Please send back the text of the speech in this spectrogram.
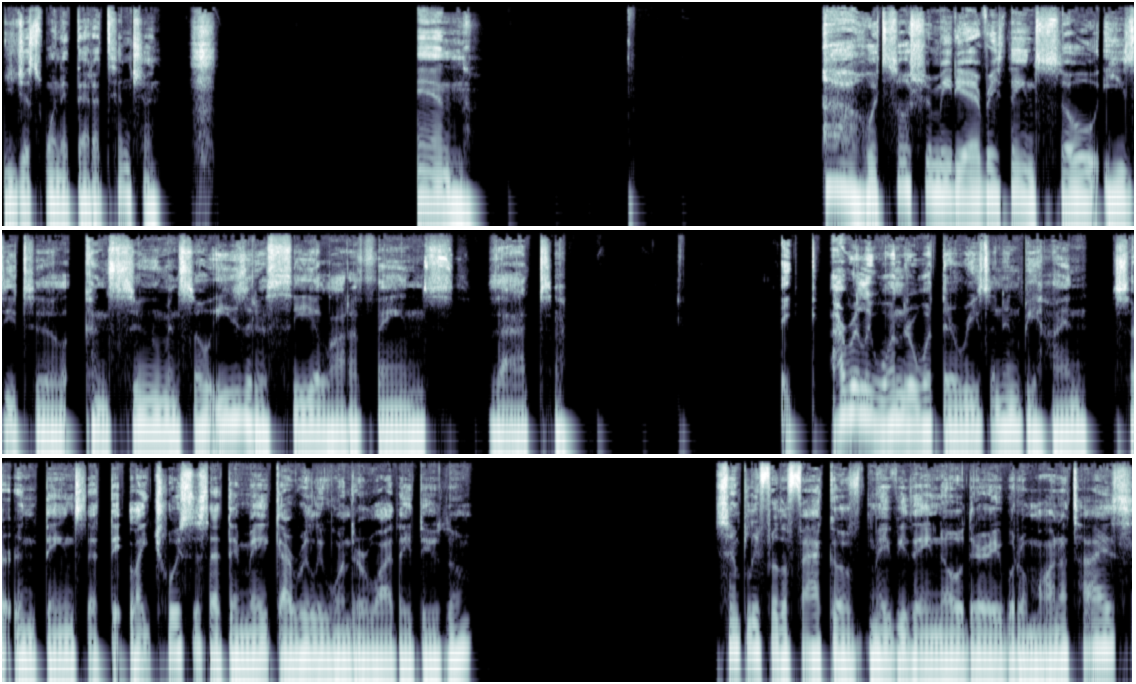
You just wanted that attention. And oh, with social media, everything's so easy to consume and so easy to see a lot of things that I really wonder what their reasoning behind certain things that they like choices that they make. I really wonder why they do them. Simply for the fact of maybe they know they're able to monetize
